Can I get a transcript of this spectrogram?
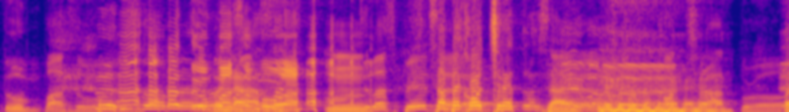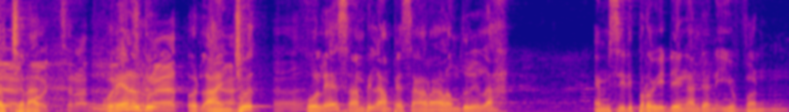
Tumpah semua. Tumpah Benar. semua. Hmm. Jelas beda. Sampai ya. kocret loh saya. Kocrat, bro. Iya, Kocrat. Kemudian kocret, udah ya. lanjut kuliah sambil sampai sekarang alhamdulillah MC di perwidengan dan event.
